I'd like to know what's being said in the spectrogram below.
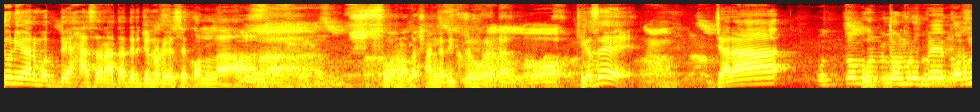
দুনিয়ার মধ্যে হাসানা তাদের জন্য রয়েছে কল্যাণ সুবহানাল্লাহ সাংঘাতিক খবর ঠিক আছে? যারা উত্তম রূপে কর্ম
